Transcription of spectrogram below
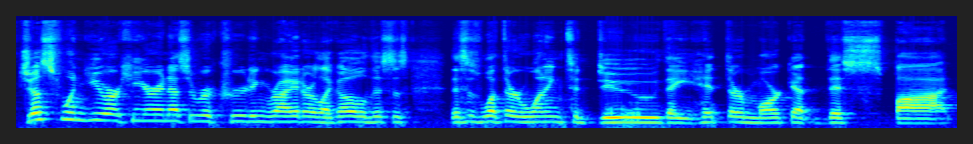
Just when you are hearing as a recruiting writer, like, oh, this is this is what they're wanting to do. They hit their mark at this spot.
